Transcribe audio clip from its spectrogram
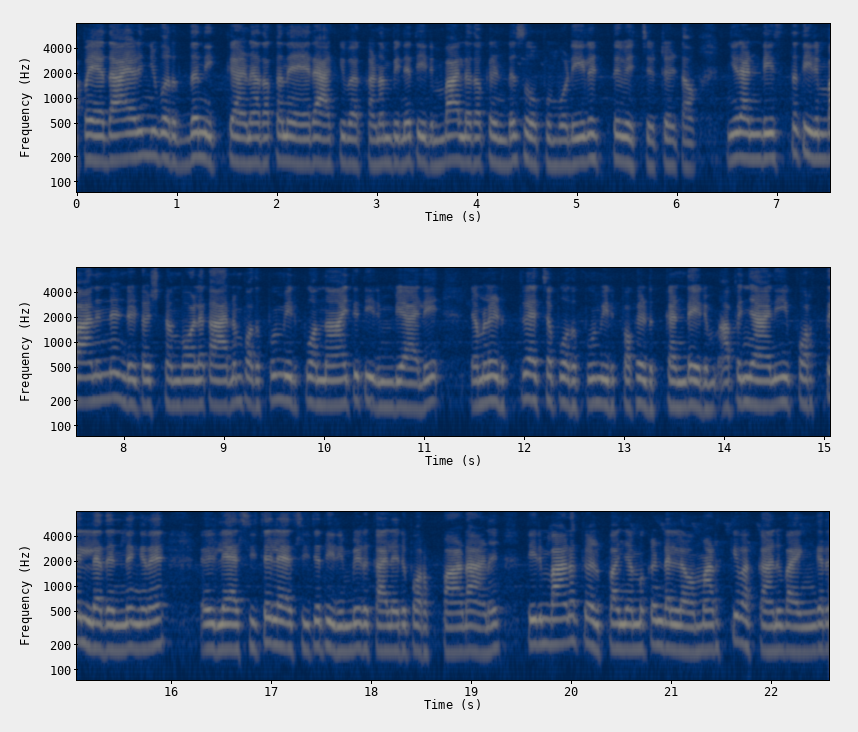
അപ്പോൾ ഏതായാലും ഇനി വെറുതെ നിൽക്കുകയാണ് അതൊക്കെ നേരാക്കി വെക്കണം. പിന്നെ തിരുമ്പാല്ലതൊക്കെ ഉണ്ട്. സോപ്പും പൊടിയിൽ ഇട്ട് വെച്ചിട്ട് കേട്ടോ ഇനി രണ്ട് ദിവസത്തെ തിരുമ്പാൻ ഉണ്ട് കേട്ടോ ഇഷ്ടംപോലെ കാരണം പുതപ്പും വിരിപ്പും ഒന്നായിട്ട് തിരുമ്പിയാൽ നമ്മൾ എടുത്തു വെച്ച പുതപ്പും വിരിപ്പൊക്കെ എടുക്കേണ്ടി വരും. അപ്പം ഞാൻ ഈ പുറത്തില്ല തന്നെ ഇങ്ങനെ ലേസിച്ച ലേശിച്ച തിരുമ്പിയെടുക്കാനൊരു പുറപ്പാടാണ്. തിരുമ്പാനൊക്കെ എളുപ്പം. നമുക്കുണ്ടല്ലോ മടക്കി വെക്കാൻ ഭയങ്കര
